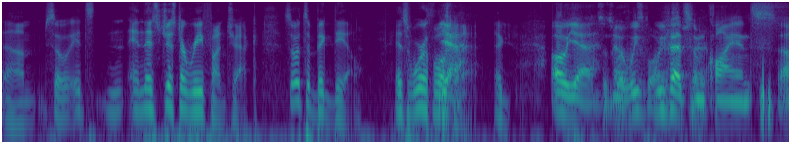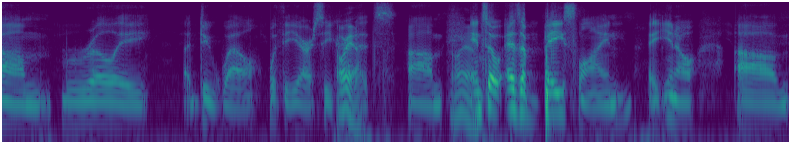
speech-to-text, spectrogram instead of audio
Um, so it's and it's just a refund check, so it's a big deal. It's worth looking Yeah. at. Oh yeah, So no, we've exploring, we've had some clients um, really uh, do well with the ERC credits. Oh, yeah. Um, Oh, yeah. And so as a baseline, uh, you know, um,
